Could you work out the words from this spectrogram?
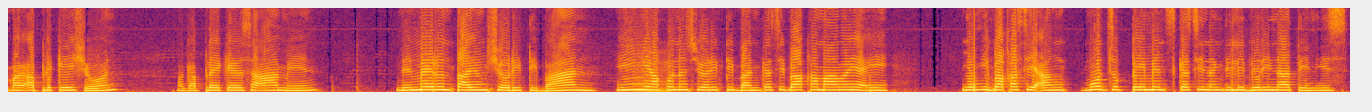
mag-application, mag-apply kayo sa amin, then mayroon tayong surety ban. Hihingi ako ng surety ban kasi baka mamaya eh, yung iba kasi, ang modes of payments kasi ng delivery natin is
